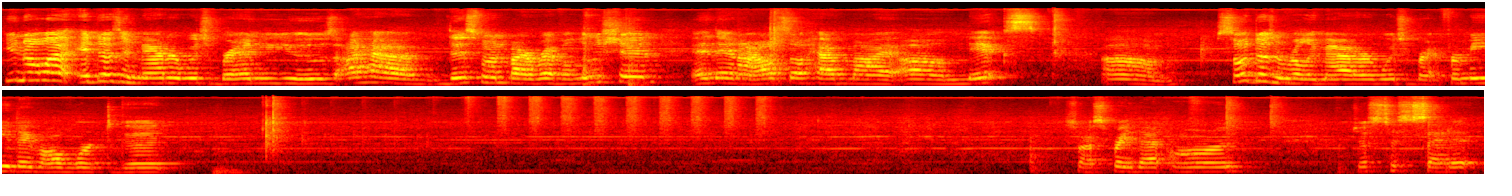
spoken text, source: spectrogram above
you know what? It doesn't matter which brand you use. I have this one by Revolution, and then I also have my um, mix. Um, so it doesn't really matter which brand. For me, they've all worked good. So I spray that on just to set it.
